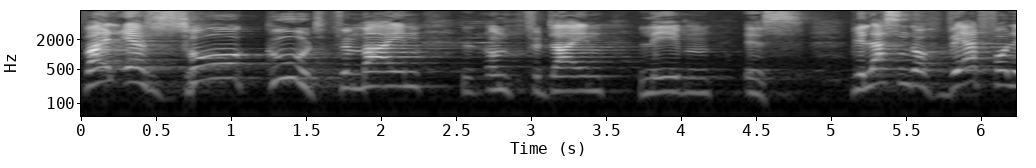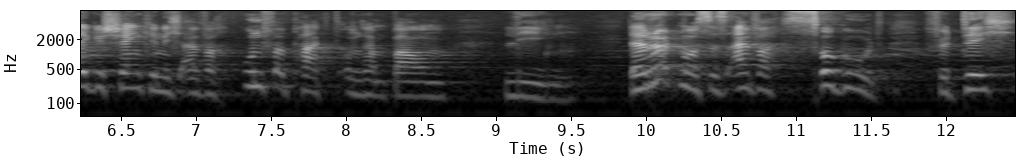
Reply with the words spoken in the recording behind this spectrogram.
weil er so gut für mein und für dein Leben ist. Wir lassen doch wertvolle Geschenke nicht einfach unverpackt unterm Baum liegen. Der Rhythmus ist einfach so gut für dich,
